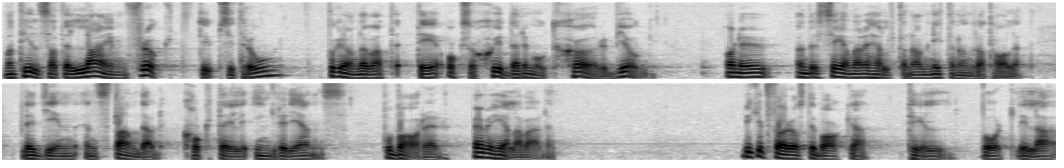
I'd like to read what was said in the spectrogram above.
Man tillsatte limefrukt, typ citron, på grund av att det också skyddade mot skörbjugg. Och nu under senare hälften av 1900-talet blev gin en standard cocktailingrediens på barer över hela världen. Vilket för oss tillbaka till vårt lilla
